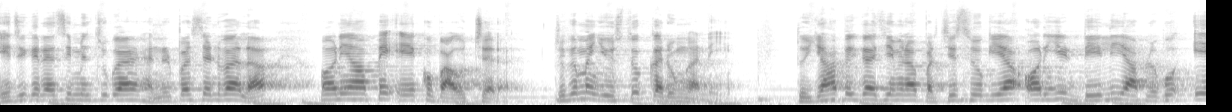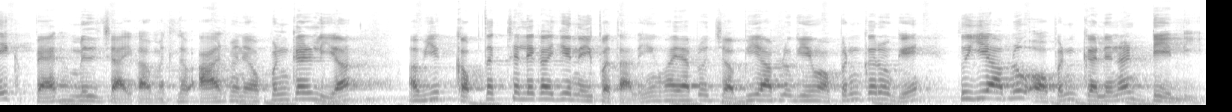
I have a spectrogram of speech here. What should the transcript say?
ए जी करेंसी मिल चुका है हंड्रेड परसेंट वाला। और यहाँ पे एक वाउचर है, जो कि मैं यूज़ तो करूँगा नहीं। तो यहाँ पे गैस ये मेरा परचेस हो गया और ये डेली आप लोगों को एक पैक मिल जाएगा। मतलब आज मैंने ओपन कर लिया। अब ये कब तक चलेगा, ये नहीं पता। लेकिन भाई आप लोग जब भी आप लोग गेम ओपन करोगे तो ये आप लोग ओपन कर लेना डेली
